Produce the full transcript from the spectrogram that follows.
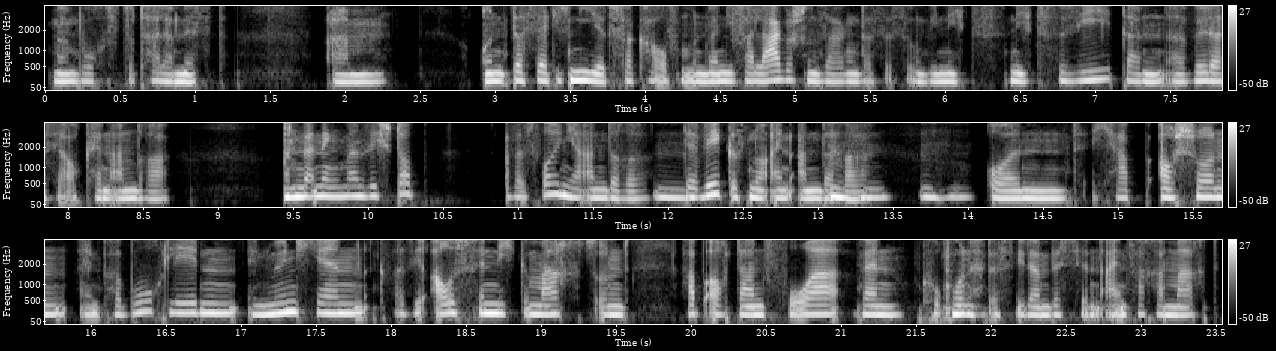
mein Buch ist totaler Mist. Ähm, Und das werde ich nie jetzt verkaufen. Und wenn die Verlage schon sagen, das ist irgendwie nichts, nichts für sie, dann äh, will das ja auch kein anderer. Und dann denkt man sich, stopp, aber es wollen ja andere. Mhm. Der Weg ist nur ein anderer. Mhm. Mhm. Und ich habe auch schon ein paar Buchläden in München quasi ausfindig gemacht und habe auch dann vor, wenn Corona das wieder ein bisschen einfacher macht,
